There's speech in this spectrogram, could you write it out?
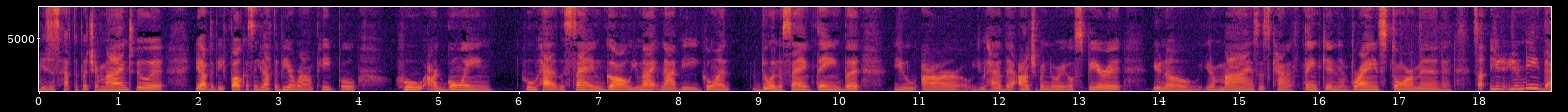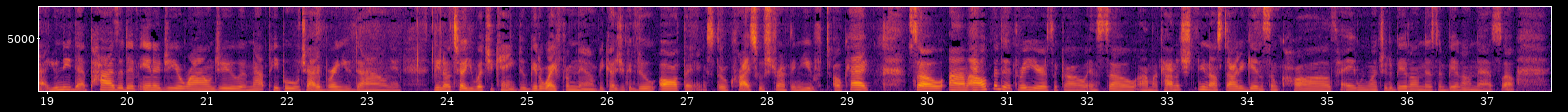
You just have to put your mind to it. You have to be focused and you have to be around people who are going, who have the same goal. You might not be going, doing the same thing, but you are you have that entrepreneurial spirit you know your minds is kind of thinking and brainstorming and so you you need that. You need that positive energy around you and not people who try to bring you down and you know tell you what you can't do. Get away from them because you can do all things through christ who strengthened you okay? So um, i opened it three years ago and so um, i kind of you know started getting some calls. Hey we want you to bid on this and bid on that. So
